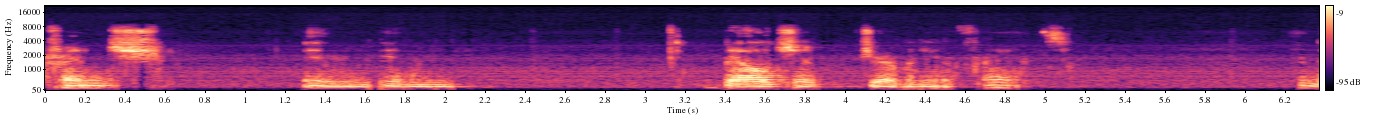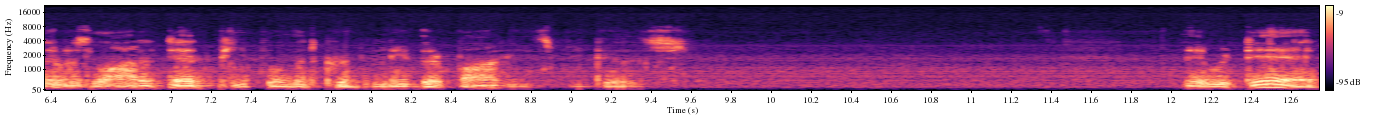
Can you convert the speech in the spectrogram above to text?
trench in in Belgium, Germany, or France. And there was a lot of dead people that couldn't leave their bodies because they were dead,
